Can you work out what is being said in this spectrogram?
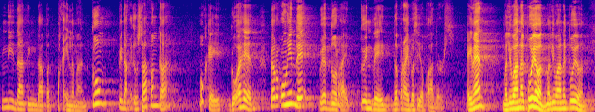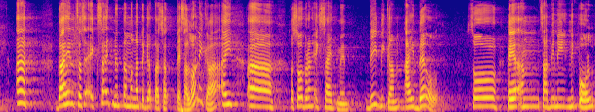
hindi dating dapat pakialaman. Kung pinakiusapan ka, okay, go ahead. Pero kung hindi, we have no right to invade the privacy of others. Amen? Maliwanag po yun, maliwanag po yun. At dahil sa, excitement ng mga taga Thessalonica ay ah, sa sobrang excitement, they become idle. So, kaya ang sabi ni, ni Paul,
